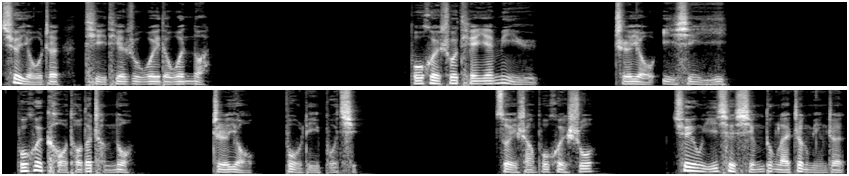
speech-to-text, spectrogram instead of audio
却有着体贴入微的温暖。不会说甜言蜜语，只有一心一意；不会口头的承诺，只有不离不弃。嘴上不会说，却用一切行动来证明着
